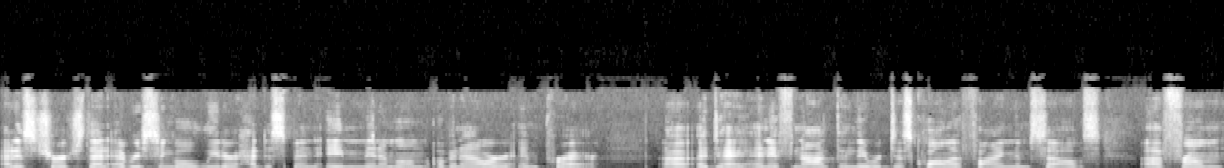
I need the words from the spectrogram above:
at his church that every single leader had to spend a minimum of an hour in prayer uh, a day. And if not, then they were disqualifying themselves uh, from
